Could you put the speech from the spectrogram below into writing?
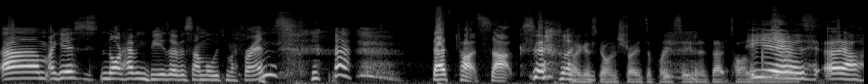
Um, I guess not having beers over summer with my friends. that part sucks. Like, I guess going straight into pre-season at that time. Of the year, yeah, uh,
